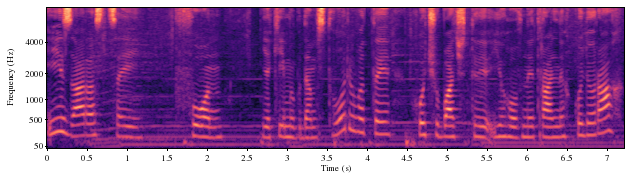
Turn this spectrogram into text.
І зараз цей фон, який ми будемо створювати, хочу бачити його в нейтральних кольорах.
